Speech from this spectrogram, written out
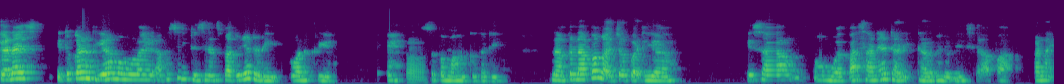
karena itu kan dia memulai apa sih desain sepatunya dari luar negeri eh Hmm. sepemahamanku tadi. Nah kenapa nggak coba dia bisa membuat pasarnya dari dalam Indonesia apa karena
